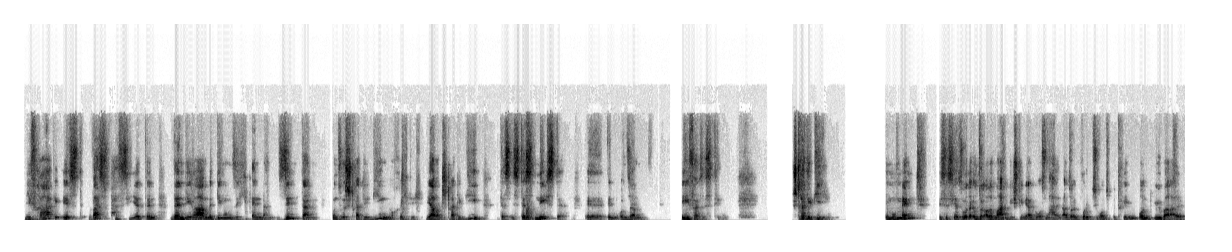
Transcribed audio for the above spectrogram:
Die Frage ist, was passiert denn, wenn die Rahmenbedingungen sich ändern? Sind dann unsere Strategien noch richtig? Ja, und Strategie, das ist das nächste äh, in unserem EVA-System. Strategie. Im Moment ist es ja so, dass unsere Automaten, die stehen ja in großen Hallen, also in Produktionsbetrieben und überall.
